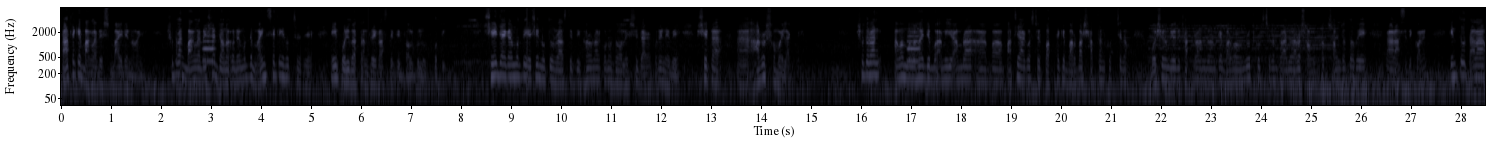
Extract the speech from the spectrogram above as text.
তা থেকে বাংলাদেশ বাইরে নয়। সুতরাং বাংলাদেশের জনগণের মধ্যে মাইন্ডসেটই হচ্ছে যে, এই পরিবারতান্ত্রিক রাজনীতির দলগুলোর প্রতি। সেই জায়গার মধ্যে এসে নতুন রাজনীতি ঘরনার কোনো দল এসে জায়গা করে নেবে, সেটা আরও সময় লাগবে। সুতরাং আমার মনে হয় যে আমি, আমরা পাঁচই আগস্টের পর থেকে বারবার সাবধান করছিলাম। বৈষম্য বিরোধী ছাত্র আন্দোলনকে বারবার অনুরোধ করছিলাম তারা যেন আরও সংহত, সংযত হয়ে রাজনীতি করেন। কিন্তু তারা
